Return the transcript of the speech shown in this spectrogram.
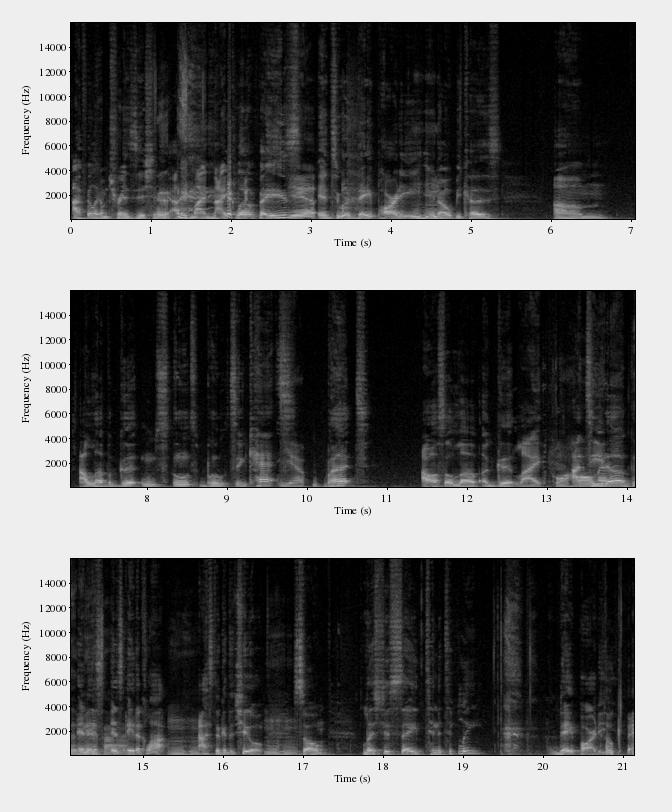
I feel like I'm transitioning out of my nightclub phase Yeah. Mm-hmm. into a day party, you know, because um, I love a good oons, oons, boots, and cats. Yep. But I also love a good, like, I teed up good and it's, it's 8 o'clock. Mhm. I still get to chill. Mhm. So let's just say, tentatively, day party. Okay.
